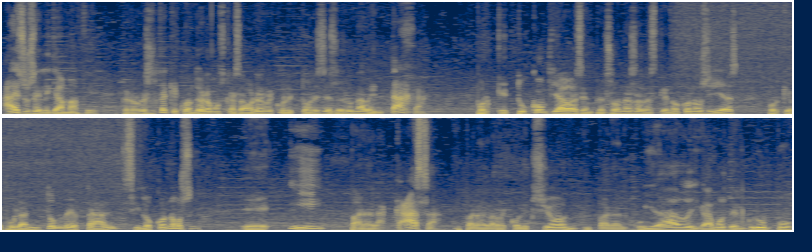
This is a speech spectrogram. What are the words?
a eso se le llama fe. Pero resulta que cuando éramos cazadores recolectores eso era una ventaja, porque tú confiabas en personas a las que no conocías, porque fulanito de tal sí lo conoce. Eh, y para la caza, y para la recolección, y para el cuidado, digamos, del grupo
